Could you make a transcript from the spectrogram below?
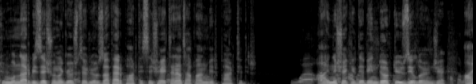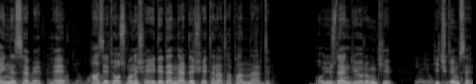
Tüm bunlar bize şunu gösteriyor. Zafer Partisi şeytana tapan bir partidir. Aynı şekilde 1400 yıl önce aynı sebeple Hz. Osman'ı şehit edenler de şeytana tapanlardı. O yüzden diyorum ki hiç kimse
